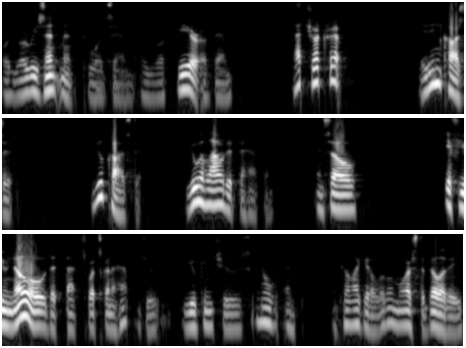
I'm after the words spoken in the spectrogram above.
or your resentment towards them, or your fear of them, that's your trip. They didn't cause it. You caused it. You allowed it to happen. And so, if you know that that's what's going to happen to you, you can choose, you know, and, until I get a little more stability,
